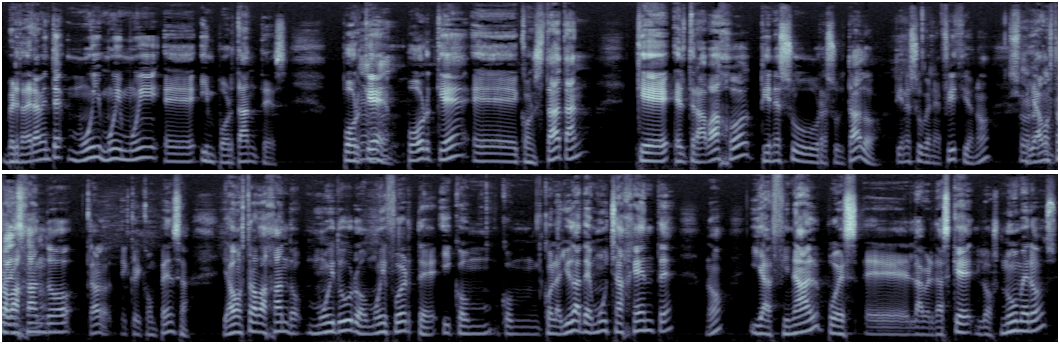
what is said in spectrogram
verdaderamente muy, muy, muy importantes. ¿Por qué? Porque constatan que el trabajo tiene su resultado, tiene su beneficio, ¿no? Llevamos trabajando, claro, que compensa. Llevamos trabajando muy duro, muy fuerte y con, la ayuda de mucha gente, ¿no? Y al final, pues eh, la verdad es que los números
